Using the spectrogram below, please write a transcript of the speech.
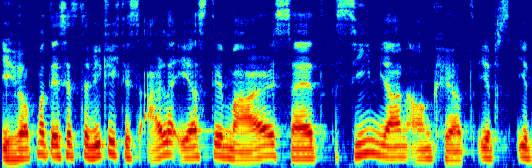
ich habe mir das jetzt wirklich das allererste Mal seit sieben Jahren angehört. Ich habe es ich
